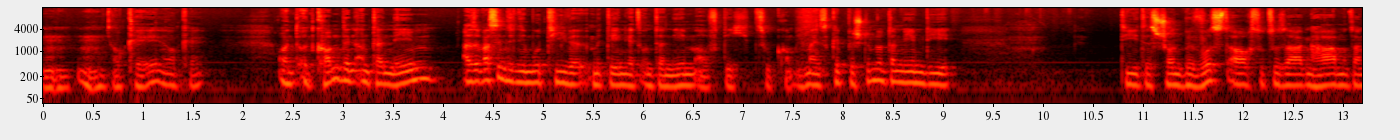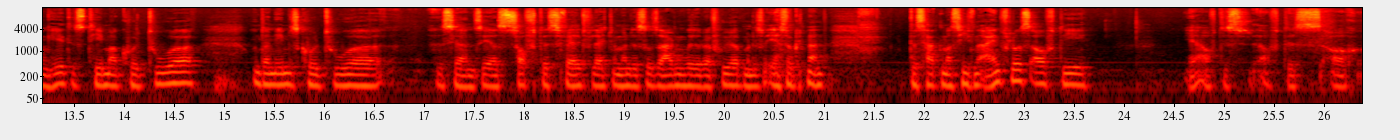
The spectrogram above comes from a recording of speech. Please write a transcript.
Mhm, mhm. Okay, okay. Und, und kommen denn Unternehmen also was sind denn die Motive, mit denen jetzt Unternehmen auf dich zukommen? Ich meine, es gibt bestimmt Unternehmen, die, die das schon bewusst auch sozusagen haben und sagen, hey, das Thema Kultur, Unternehmenskultur ist ja ein sehr softes Feld, vielleicht wenn man das so sagen will, oder früher hat man das eher so genannt. Das hat massiven Einfluss auf die, ja, auf das, auf das auch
